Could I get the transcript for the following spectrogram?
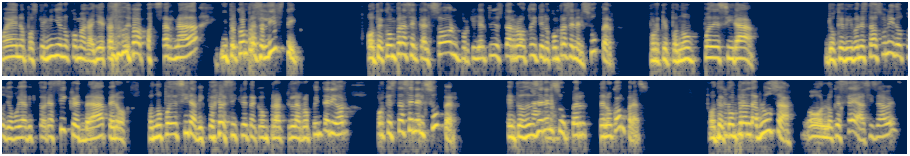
bueno, pues que el niño no coma galletas, no le va a pasar nada, y te compras el lipstick. O te compras el calzón porque ya el tuyo está roto y te lo compras en el súper, porque pues no puedes ir a, yo que vivo en Estados Unidos, pues yo voy a Victoria's Secret, ¿verdad? Pero pues no puedes ir a Victoria's Secret a comprarte la ropa interior porque estás en el súper. Entonces en el súper te lo compras. O te compras la blusa o lo que sea, ¿sí sabes?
